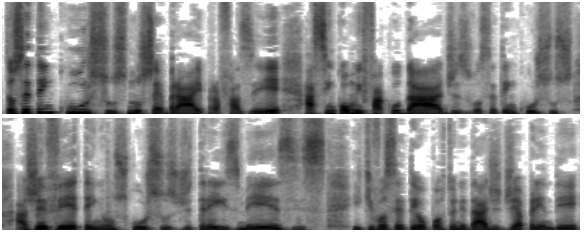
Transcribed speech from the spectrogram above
Então, você tem cursos no Sebrae para fazer, assim como em faculdades, você tem cursos, a GV tem uns cursos de três meses e que você tem a oportunidade de aprender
